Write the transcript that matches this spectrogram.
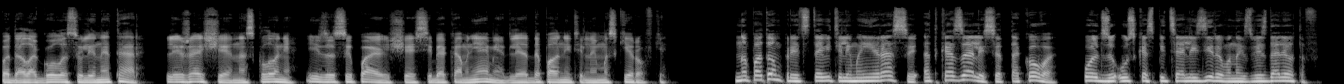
Подала голос Улинетар, лежащая на склоне и засыпающая себя камнями для дополнительной маскировки. Но потом представители моей расы отказались от такого в пользу узкоспециализированных звездолетов.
